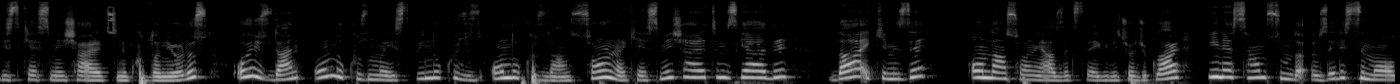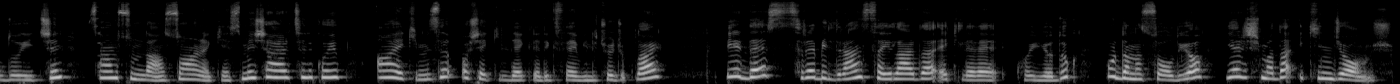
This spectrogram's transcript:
biz kesme işaretini kullanıyoruz. O yüzden 19 Mayıs 1919'dan sonra kesme işaretimiz geldi. Dağ ekimizi ondan sonra yazdık sevgili çocuklar. Yine Samsun'da özel isim olduğu için Samsun'dan sonra kesme işaretini koyup A ekimizi o şekilde ekledik sevgili çocuklar. Bir de sıra bildiren sayılarda eklere koyuyorduk. Burada nasıl oluyor? Yarışmada ikinci olmuş.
